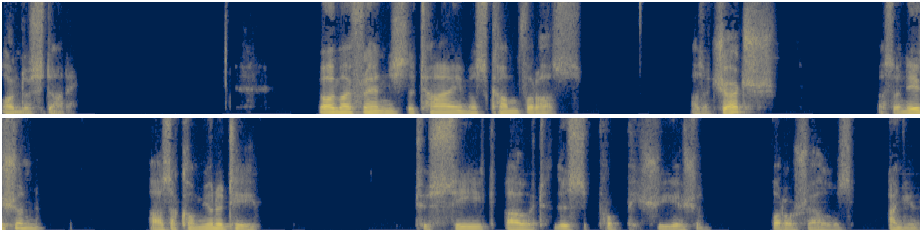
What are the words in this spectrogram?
understanding. Now, my friends, the time has come for us as a church, as a nation, as a community to seek out this propitiation for ourselves anew.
